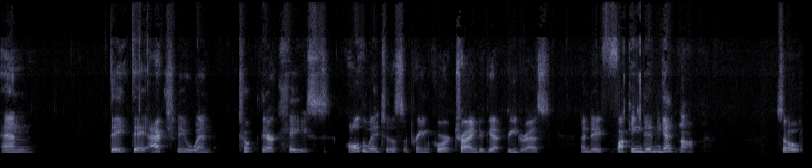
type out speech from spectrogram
And they they actually went took their case all the way to the supreme court trying to get redress and they fucking didn't get none so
